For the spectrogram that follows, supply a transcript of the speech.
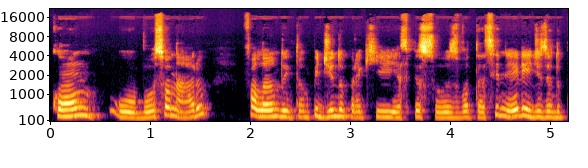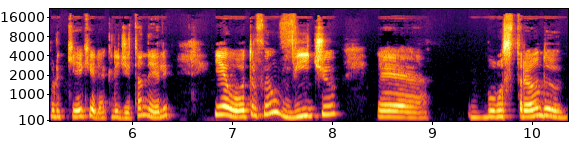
com o Bolsonaro falando, então, pedindo para que as pessoas votassem nele e dizendo por que, que ele acredita nele. E o outro foi um vídeo é, mostrando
